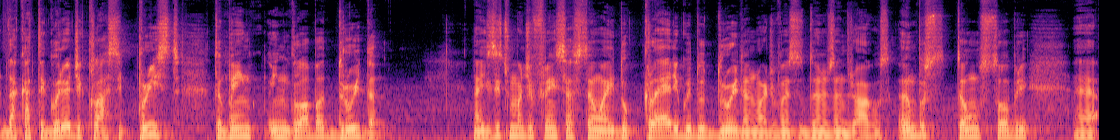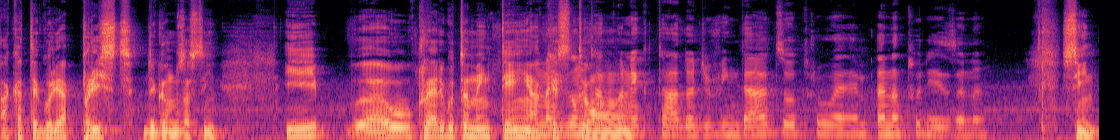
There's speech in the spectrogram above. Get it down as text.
da categoria de classe Priest também engloba druida. Né? Existe uma diferenciação aí do clérigo e do druida no Advanced Dungeons and Dragons. Ambos estão sobre é, a categoria Priest, digamos assim. E uh, o clérigo também tem a Mas questão. Mas um tá conectado a divindades, outro é a natureza, né? Sim.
